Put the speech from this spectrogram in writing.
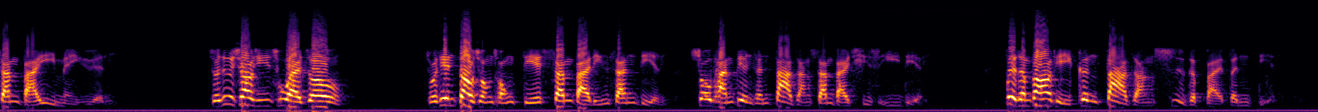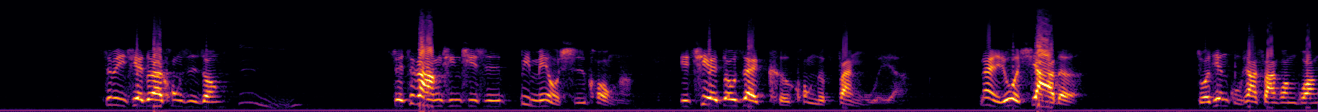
三百亿美元。所以这个消息一出来之后，昨天道琼从跌三百零三点收盘变成大涨三百七十一点，费城半导体更大涨四个百分点。是不是一切都在控制中？嗯，所以这个行情其实并没有失控啊，一切都在可控的范围啊。那你如果下的，昨天股票杀光光，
